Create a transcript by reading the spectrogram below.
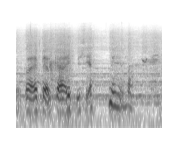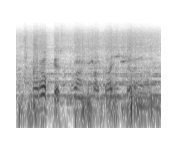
joka ei pelkää ihmisiä. Niin hyvä. Ja rohkeasti vaan alkaa juttelemaan.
